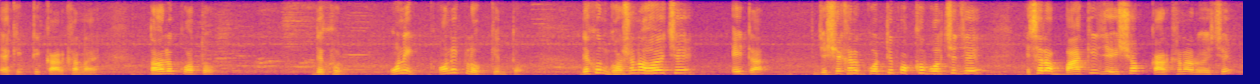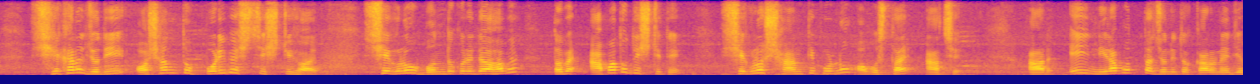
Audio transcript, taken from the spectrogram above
এক একটি কারখানায়, তাহলে কত? দেখুন, অনেক অনেক লোক কিন্তু। দেখুন, ঘোষণা হয়েছে এটা যে সেখানে কর্তৃপক্ষ বলছে যে এছাড়া বাকি যেই সব কারখানা রয়েছে সেখানে যদি অশান্ত পরিবেশ সৃষ্টি হয়, সেগুলোও বন্ধ করে দেওয়া হবে। তবে আপাত দৃষ্টিতে সেগুলো শান্তিপূর্ণ অবস্থায় আছে। আর এই নিরাপত্তাজনিত কারণে যে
